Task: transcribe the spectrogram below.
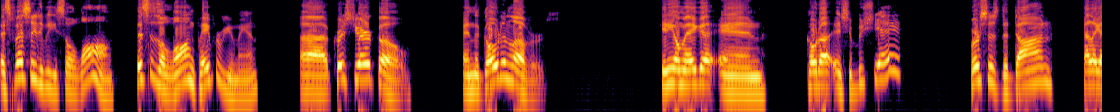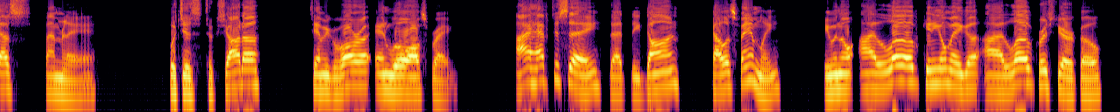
especially to be so long. This is a long pay per view, man. Uh, Chris Jericho and the Golden Lovers, Kenny Omega and Kota Ibushi versus the Don Callis family, which is Takeshita, Sammy Guevara, and Will Ospreay. I have to say that the Don Callis family, even though I love Kenny Omega, I love Chris Jericho,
